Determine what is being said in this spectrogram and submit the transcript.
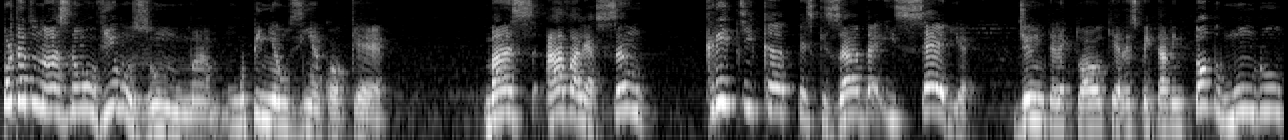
Portanto, nós não ouvimos uma, opiniãozinha qualquer, mas a avaliação crítica, pesquisada e séria de um intelectual que é respeitado em todo o mundo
